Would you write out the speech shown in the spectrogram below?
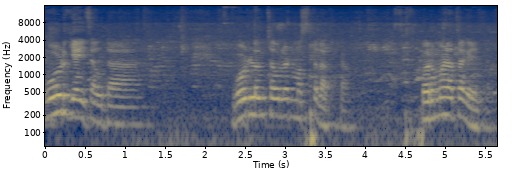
गोड घ्यायचा होता. गोड लोणचं उलट मस्त लागता. परमळाचा घ्यायचा.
